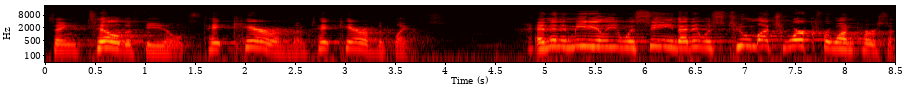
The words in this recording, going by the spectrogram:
saying, Till the fields, take care of them, take care of the plants. And then immediately it was seen that it was too much work for one person.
